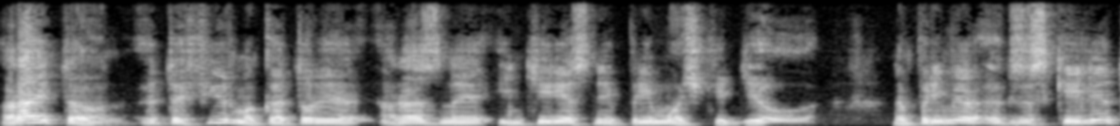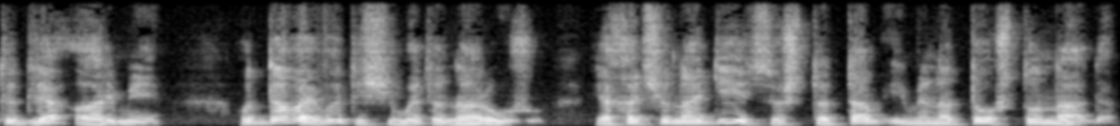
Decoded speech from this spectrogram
Райтон – это фирма, которая разные интересные примочки делала. Например, экзоскелеты для армии. Вот давай вытащим это наружу. Я хочу надеяться, что там именно то, что надо.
